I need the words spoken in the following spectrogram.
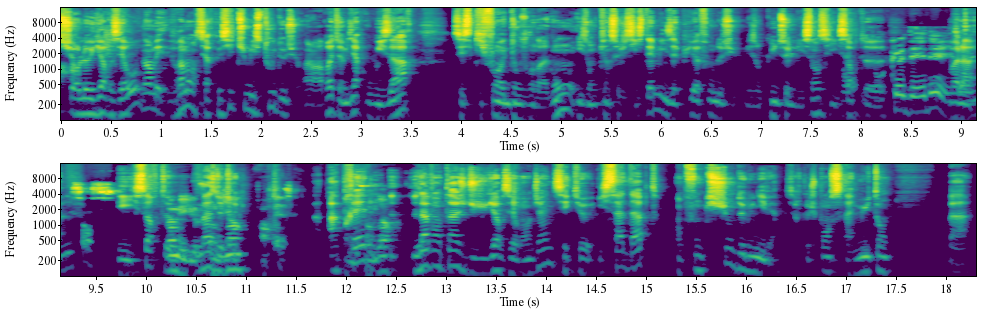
sur le Year Zero non mais vraiment c'est à dire que si tu mises tout dessus alors après tu vas me dire Wizard c'est ce qu'ils font avec Donjon Dragon ils ont qu'un seul système ils appuient à fond dessus ils ont qu'une seule licence et ils sortent ils que D&D ils voilà. ont une licence et ils sortent masse de trucs en fait. après l'avantage du Year Zero Engine c'est qu'ils s'adaptent en fonction de l'univers c'est à dire que je pense à Mutant bah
